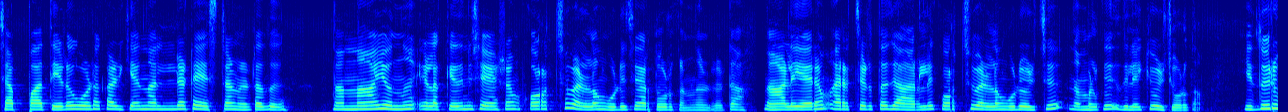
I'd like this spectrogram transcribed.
ചപ്പാത്തിയുടെ കൂടെ കഴിക്കാൻ നല്ല ടേസ്റ്റാണ് കേട്ടത് നന്നായി ഒന്ന് ഇളക്കിയതിന് ശേഷം കുറച്ച് വെള്ളം കൂടി ചേർത്ത് കൊടുക്കുന്നുണ്ട് കേട്ടോ. നാളികേരം അരച്ചെടുത്ത ജാറിൽ കുറച്ച് വെള്ളം കൂടി ഒഴിച്ച് നമ്മൾക്ക് ഇതിലേക്ക് ഒഴിച്ചു കൊടുക്കാം. ഇതൊരു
